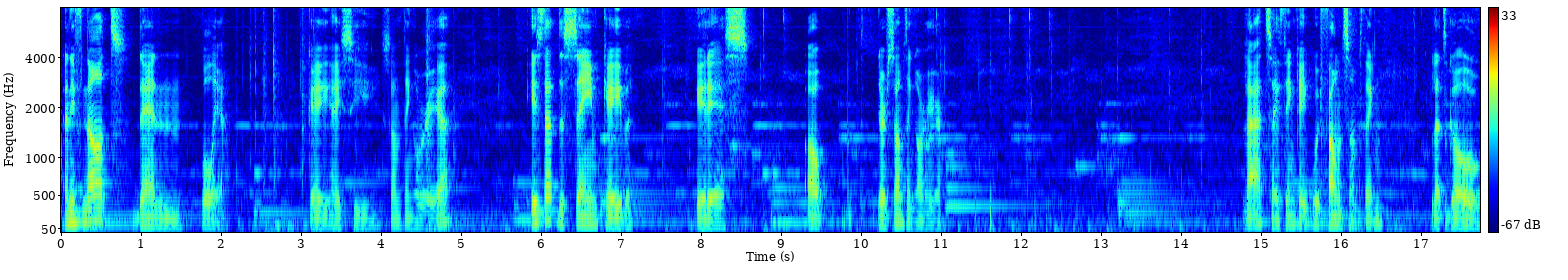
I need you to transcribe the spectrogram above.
And if not, then, well, yeah. Okay, I see something over here. Is that the same cave? It is. Oh, there's something over here. Lads, I think I, we found something. Let's go.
